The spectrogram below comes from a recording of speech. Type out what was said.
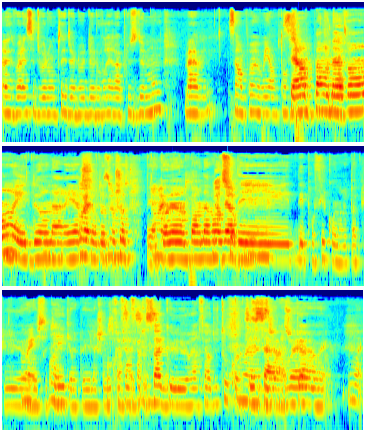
Euh, voilà, cette volonté de l'ouvrir à plus de monde, bah, c'est un peu, oui, en tant C'est un pas en avant mm. et deux en arrière sur d'autres choses. Mais il y a quand même un pas en avant vers des, des profils qu'on n'aurait pas pu ouais. reciter, qui n'auraient pas eu la chance de faire. Préfère faire ça que rien faire du tout, quoi. C'est ça, super. Ouais.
